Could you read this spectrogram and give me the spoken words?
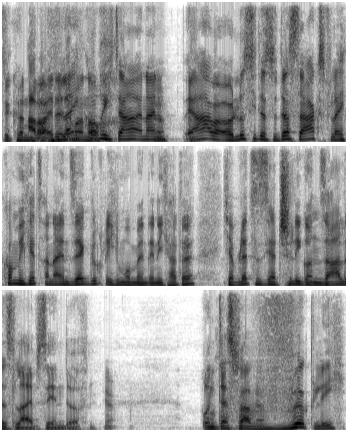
Wir können aber beide vielleicht immer noch. komme ich da an einen, ja. ja, aber lustig, dass du das sagst, vielleicht komme ich jetzt an einen sehr glücklichen Moment, den ich hatte. Ich habe letztes Jahr Chili Gonzales live sehen dürfen. Ja. Und das war wirklich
